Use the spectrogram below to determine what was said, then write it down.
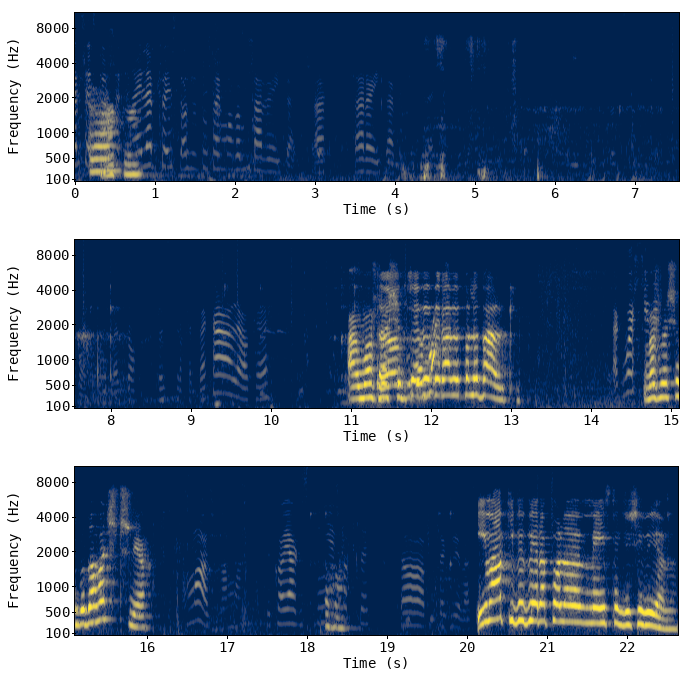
Najlepsze jest, to, że, Mhm. najlepsze jest to, że tutaj mogą szare i te, szare, szare i wylecieć ze skrzynki. To jest, to jest, trochę, to jest trochę beka, ale okej. A można To się gdzie budować? wybieramy pole walki? Tak właściwie Można się budować czy nie? można, można. Tylko jak zginiesz, to, prze, to przegrywasz. I Mati wybiera pole miejsce, gdzie się bijemy.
